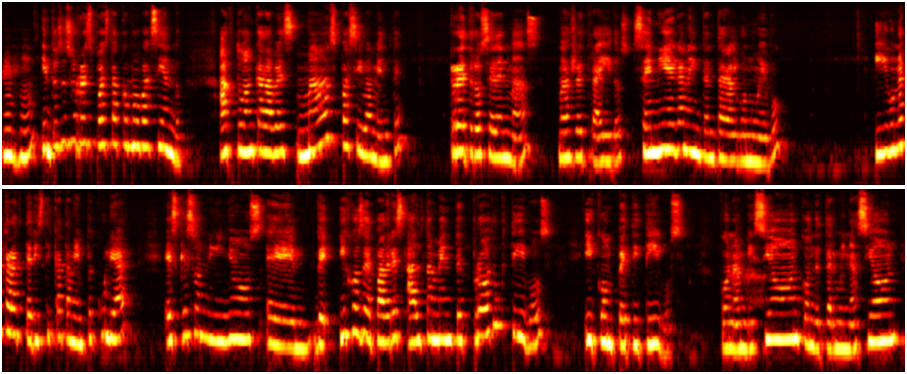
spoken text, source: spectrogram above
Y entonces su respuesta, ¿cómo va siendo? Actúan cada vez más pasivamente, retroceden más, más retraídos, se niegan a intentar algo nuevo. Y una característica también peculiar es que son niños eh, de hijos de padres altamente productivos y competitivos, con ambición, con determinación,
